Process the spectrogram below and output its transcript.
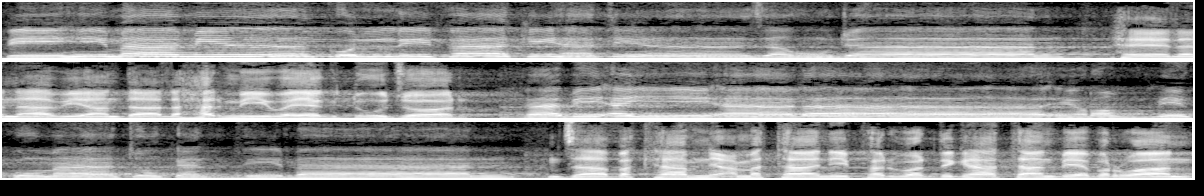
فيهما من كل فاكهة زوجان. هەیە لە ناویاندا لە هەر میوەیەک دوو جۆر. فبأي آلاء ربكما تكذبان؟ جا بەکام نعمەتانی پەروەردگارتان بێبڕوان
